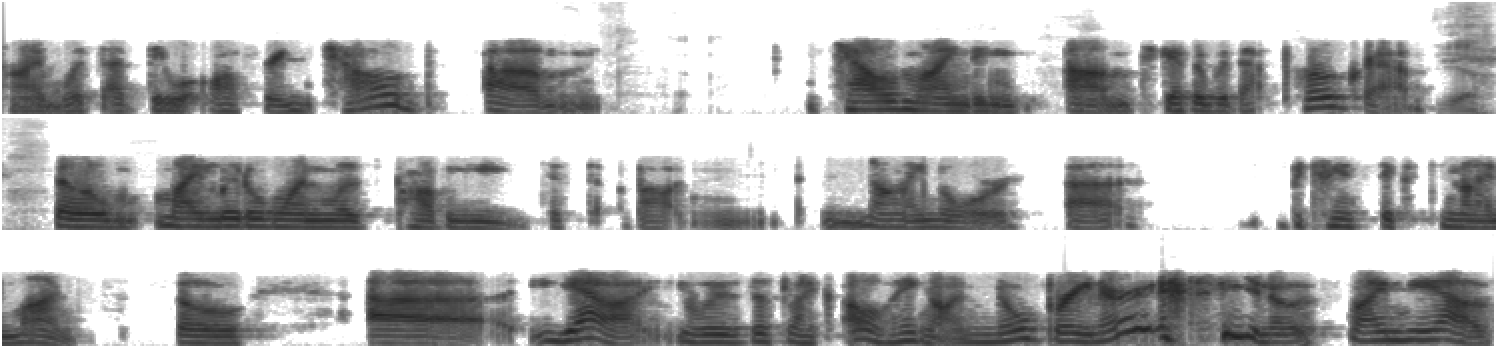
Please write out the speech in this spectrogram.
time was that they were offering child um, child minding um, together with that program. Yeah. So my little one was probably just about nine or uh, between six to nine months. So uh, yeah, it was just like, oh, hang on, no brainer, you know, sign me up.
